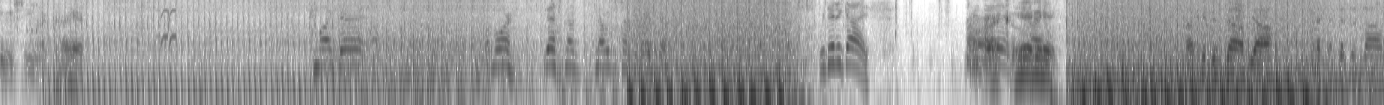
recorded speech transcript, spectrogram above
Good machine right there. Right here. Come on, Garrett. One more. Yes, now, now we just have to break it. We did it, guys. We Alright, did cool. it. Get Alright. Let's get this dub, y'all. Get this is um.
